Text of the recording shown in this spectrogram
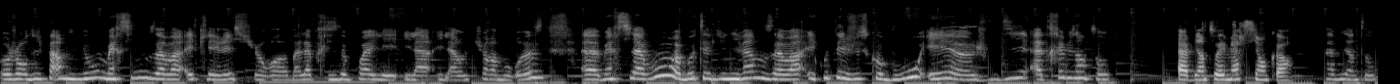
aujourd'hui parmi nous. Merci de nous avoir éclairé sur bah, la prise de poids et, la, et la, rupture amoureuse. merci à vous, Beauté de l'Univers, de nous avoir écoutés jusqu'au bout et je vous dis à très bientôt. À bientôt et merci encore. À bientôt.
